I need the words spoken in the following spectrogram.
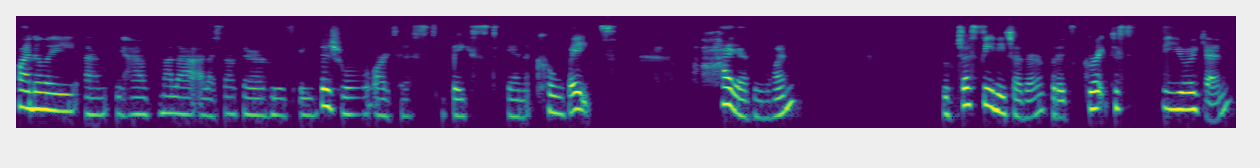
finally, um, we have Maha Alasaker, who is a visual artist based in Kuwait. Hi, everyone. We've just seen each other, but it's great to see you again,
